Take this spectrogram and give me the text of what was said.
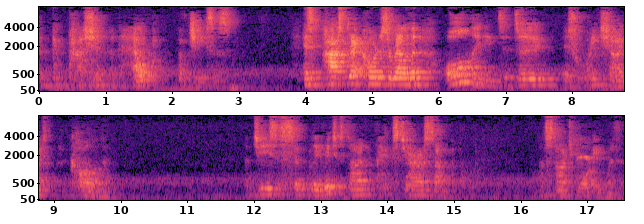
and compassion and help of Jesus. His past record is irrelevant. All they need to do is reach out and call on him. And Jesus simply reaches down, and picks Jairus up, and starts walking with him.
